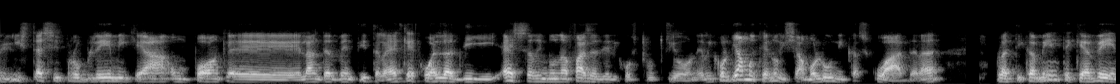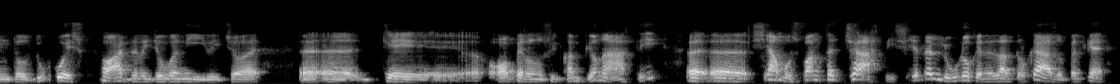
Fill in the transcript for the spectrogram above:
gli stessi problemi che ha un po' anche l'Under 23, che è quella di essere in una fase di ricostruzione. Ricordiamo che noi siamo l'unica squadra eh, praticamente che avendo due squadre giovanili, cioè eh, eh, che eh, operano sui campionati, eh, eh, siamo svantaggiati sia nell'uno che nell'altro caso, perché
